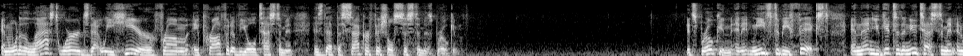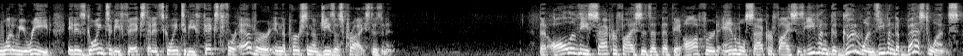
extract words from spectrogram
and one of the last words that we hear from a prophet of the Old Testament is that the sacrificial system is broken. It's broken and it needs to be fixed. And then you get to the New Testament and what do we read? It is going to be fixed and it's going to be fixed forever in the person of Jesus Christ, isn't it? That all of these sacrifices that, that they offered, animal sacrifices, even the good ones, even the best ones,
